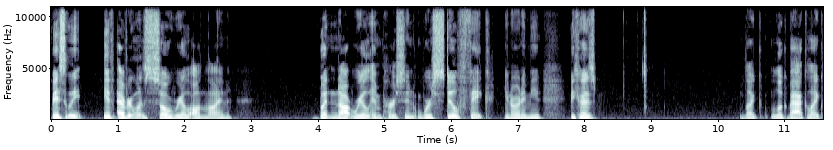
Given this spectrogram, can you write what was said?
Basically, if everyone's so real online, but not real in person, we're still fake. You know what I mean? Because, like, look back, like,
